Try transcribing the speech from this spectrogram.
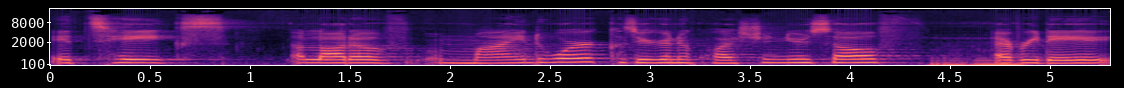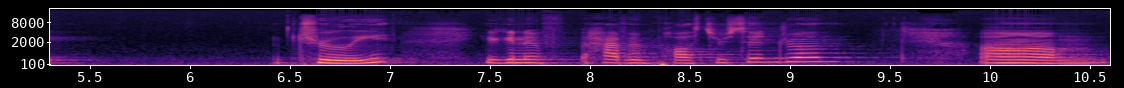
it takes a lot of mind work because you're going to question yourself mm-hmm. every day. Truly, you're going to have imposter syndrome. Um,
